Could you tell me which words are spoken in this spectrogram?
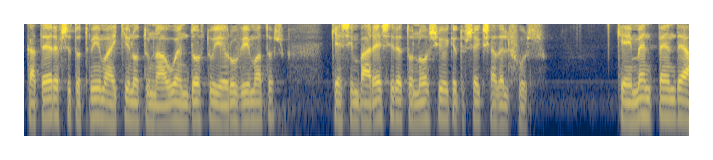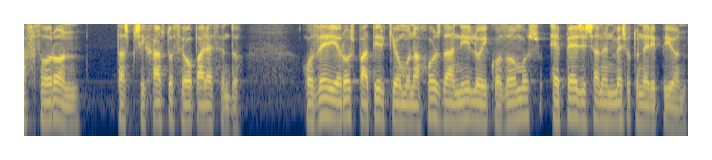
κατέρευσε το τμήμα εκείνο του ναού εντός του Ιερού Βήματος και συμπαρέσυρε τον Όσιο και τους έξι αδελφούς. Και οι μεν πέντε αυθορών τας ψυχάς το Θεό παρέθεντο. Ο δε ιερός πατήρ και ο μοναχός Δανίλο οικοδόμος επέζησαν εν μέσω των ερηπείων.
